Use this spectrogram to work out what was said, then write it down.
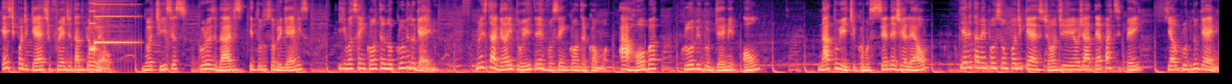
Este podcast foi editado pelo Léo. Notícias, curiosidades e tudo sobre games e que você encontra no Clube do Game. No Instagram e Twitter você encontra como arroba Clube do Game On, na Twitch como CDGLéo e ele também possui um podcast onde eu já até participei, que é o Clube do Game.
